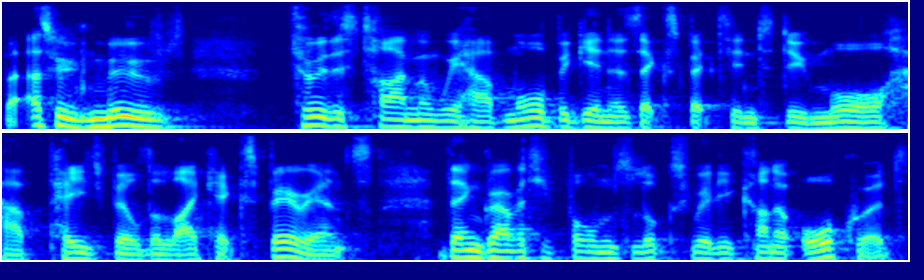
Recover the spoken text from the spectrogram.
But as we've moved through this time and we have more beginners expecting to do more, have page builder like experience, then Gravity Forms looks really kind of awkward.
